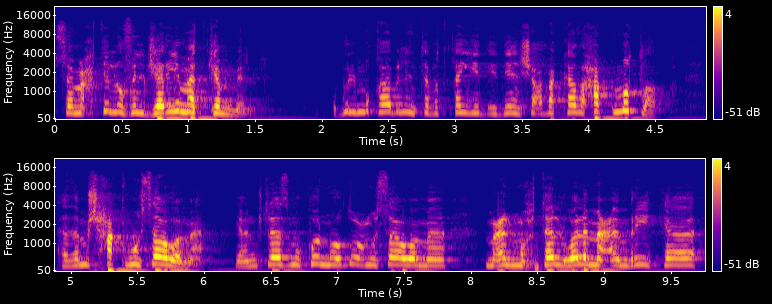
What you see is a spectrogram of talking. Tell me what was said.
وسمحت له في الجريمة تكمل. وبالمقابل انت بتقيد ايدين شعبك هذا حق مطلق هذا مش حق مساومة. يعني مش لازم يكون موضوع مساومة مع المحتل ولا مع أمريكا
